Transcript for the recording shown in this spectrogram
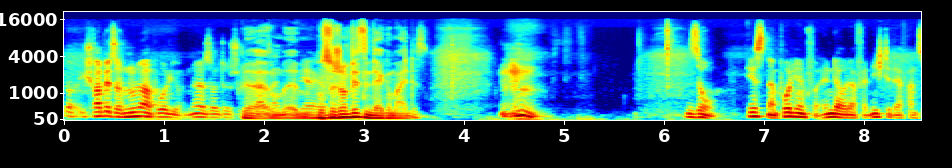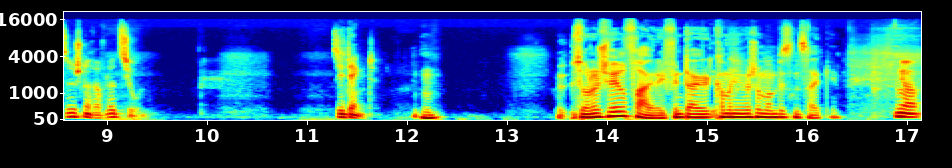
Ja, ich schreibe jetzt auch nur Napoleon. Ne? Sollte schon ja, sein, äh, musst du schon wissen, wer gemeint ist. So, ist Napoleon Vollender oder Vernichter der französischen Revolution? Sie denkt. Hm. Ist auch eine schwere Frage. Ich finde, da kann man ihm schon mal ein bisschen Zeit geben. Ja,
